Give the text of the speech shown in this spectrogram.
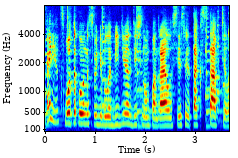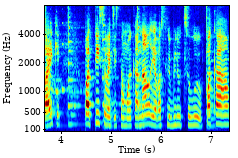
Конец. Вот такое у нас сегодня было видео. Я надеюсь, оно вам понравилось. Если так, ставьте лайки. Подписывайтесь на мой канал. Я вас люблю, целую. Пока!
